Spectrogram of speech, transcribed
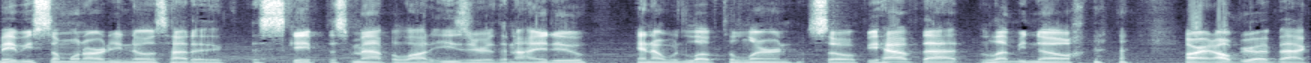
maybe someone already knows how to escape this map a lot easier than I do. And I would love to learn. So if you have that, let me know. All right, I'll be right back.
